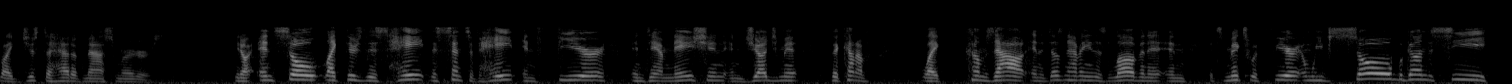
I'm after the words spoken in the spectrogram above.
like just ahead of mass murderers. You know, and so like there's this hate, this sense of hate and fear and damnation and judgment that kind of like comes out and it doesn't have any of this love in it and it's mixed with fear and we've so begun to see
